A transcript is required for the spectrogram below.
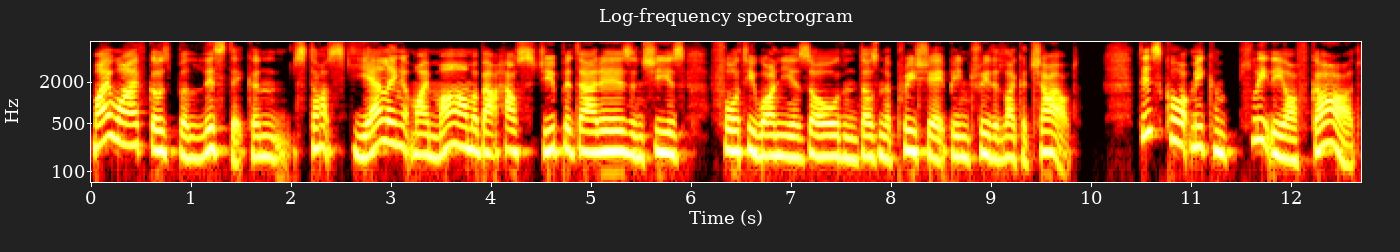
My wife goes ballistic and starts yelling at my mom about how stupid that is, and she is 41 years old and doesn't appreciate being treated like a child. This caught me completely off guard.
